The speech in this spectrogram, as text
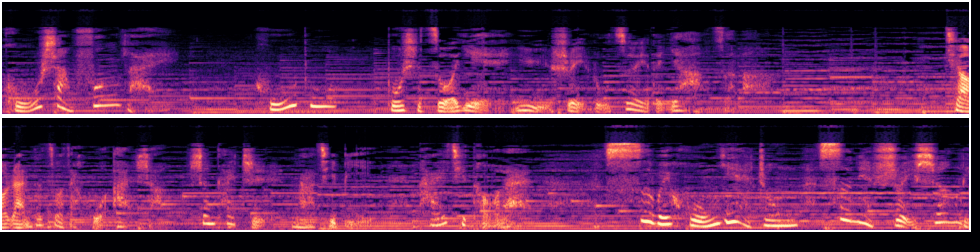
湖上风来。湖波不是昨夜欲睡如醉的样子了。悄然地坐在湖岸上，伸开指，拿起笔，抬起头来，四围红叶中，四面水声里，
